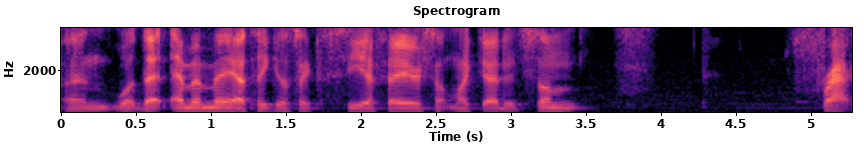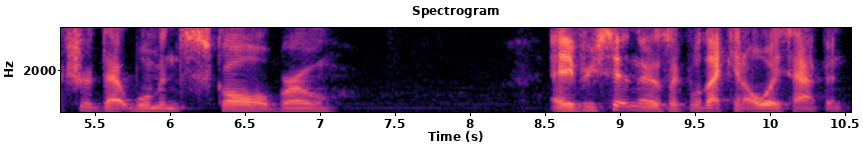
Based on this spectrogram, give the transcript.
and what that MMA. I think it's like the CFA or something like that. It's some fractured that woman's skull, bro. And if you're sitting there, it's like, well, that can always happen.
